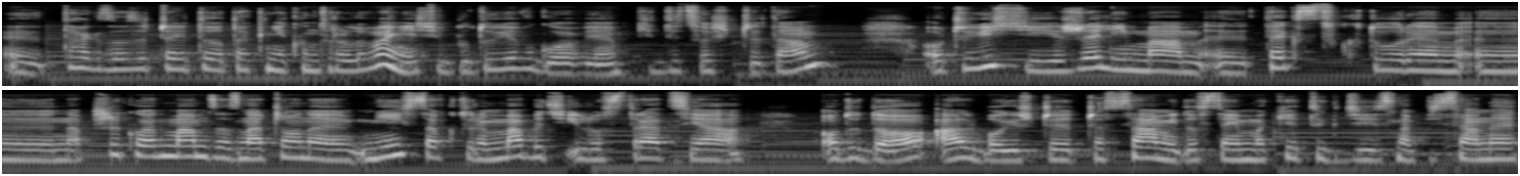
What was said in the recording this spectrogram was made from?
E, tak, zazwyczaj to tak niekontrolowanie się buduje w głowie, kiedy coś czytam. Oczywiście, jeżeli mam e, tekst, w którym e, na przykład mam zaznaczone miejsca, w którym ma być ilustracja od do, albo jeszcze czasami dostaję makiety, gdzie jest napisane,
